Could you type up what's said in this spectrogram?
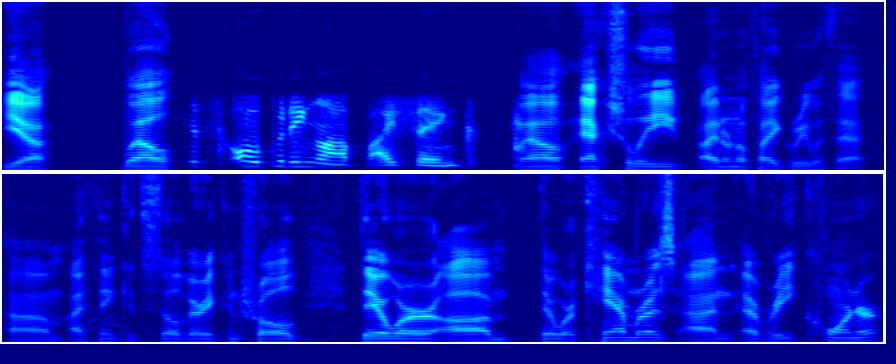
Yeah. Well, It's opening up, I think. well, actually, I don't know if I agree with that. Um, I think it's still very controlled. There were um, there were cameras on every corner.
